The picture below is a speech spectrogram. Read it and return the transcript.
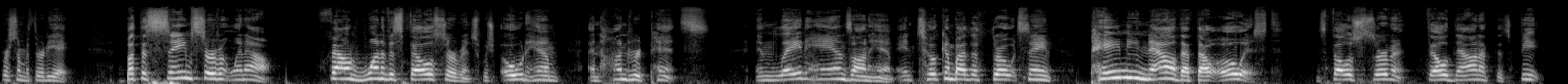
Verse number 38. But the same servant went out, found one of his fellow servants, which owed him an hundred pence, and laid hands on him, and took him by the throat, saying, Pay me now that thou owest. His fellow servant fell down at his feet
